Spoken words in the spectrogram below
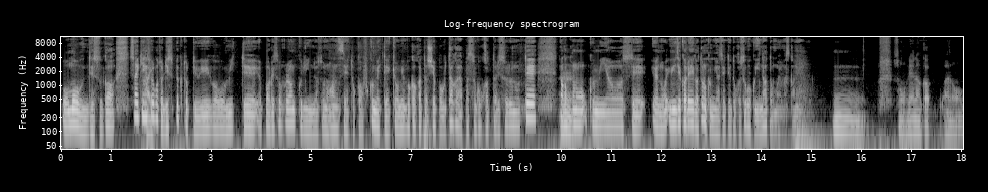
思うんですが、最近それこそリスペクトっていう映画を見て、やっぱアレサ・フランクリンのその反省とかを含めて興味深かったし、やっぱ歌がやっぱすごかったりするので、なんかこの組み合わせ、あの、ミュージカル映画との組み合わせっていうところすごくいいなと思いますかね。うん。そうね、なんか、あの、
